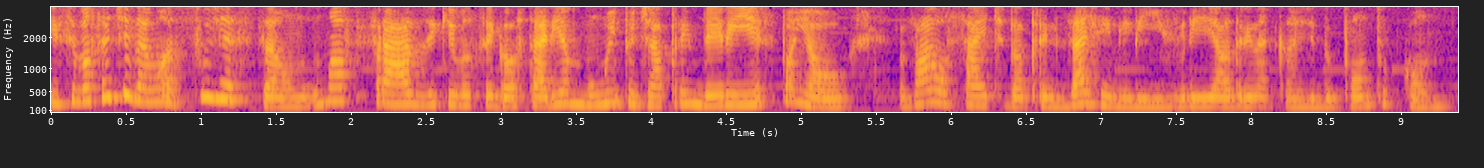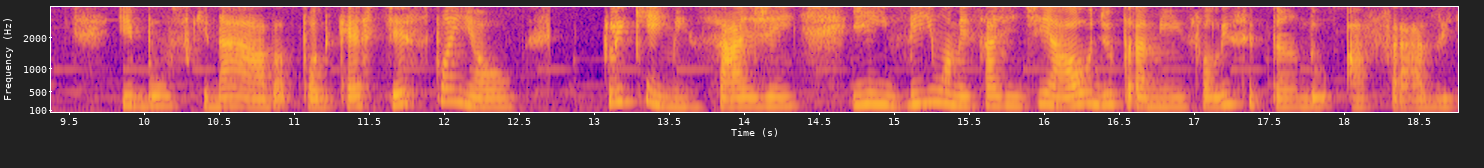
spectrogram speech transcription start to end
E se você tiver uma sugestão, uma frase que você gostaria muito de aprender em espanhol, vá ao site do Aprendizagem Livre, aldrinacândido.com e busque na aba Podcast Espanhol clique em mensagem e envie uma mensagem de áudio para mim solicitando a frase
